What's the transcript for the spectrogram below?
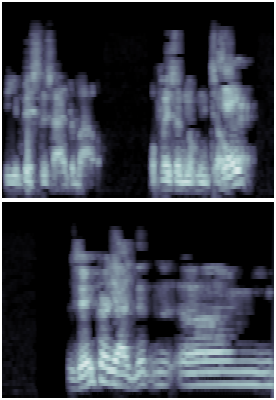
je business uit te bouwen? Of is het nog niet zo Zeker. ver? Zeker, ja. Dit, ehm,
